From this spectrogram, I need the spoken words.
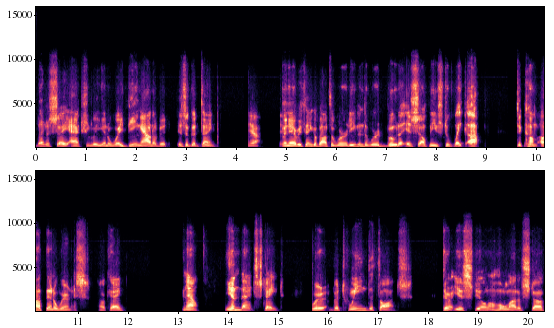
let us say, actually, in a way, being out of it is a good thing. Yeah. When everything about the word, even the word Buddha itself, means to wake up, to come up in awareness. Okay. Now, in that state, where between the thoughts, there is still a whole lot of stuff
